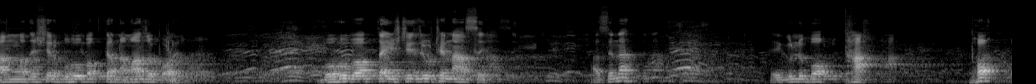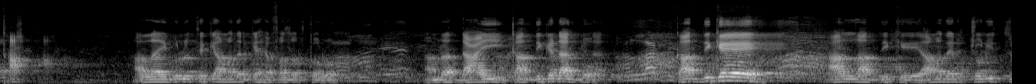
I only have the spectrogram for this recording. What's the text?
বাংলাদেশের বহু বক্তা নামাজও পড়ে না। বহু বক্তা স্টেজে উঠে নাচে আছে না? এগুলো বক্তা, ভক্তা। আল্লাহ এগুলো থেকে আমাদেরকে হেফাজত করুন। আমরা দায়ী। কার দিকে ডাকবো? কার দিকে? আল্লাহর দিকে। আমাদের চরিত্র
